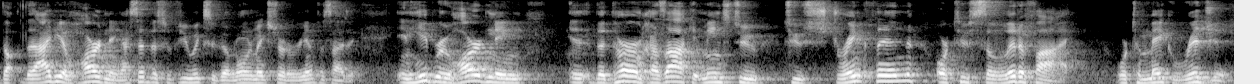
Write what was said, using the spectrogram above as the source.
the, the idea of hardening. I said this a few weeks ago, but I want to make sure to reemphasize it. In Hebrew, hardening, the term chazak, it means to, to strengthen or to solidify or to make rigid.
